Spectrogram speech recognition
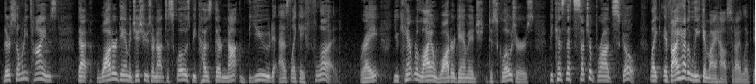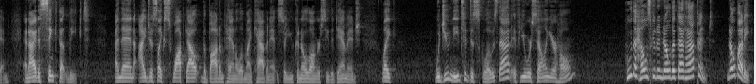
There's so many times that water damage issues are not disclosed because they're not viewed as like a flood, right? You can't rely on water damage disclosures because that's such a broad scope. Like if I had a leak in my house that I lived in and I had a sink that leaked and then I just like swapped out the bottom panel of my cabinet so you can no longer see the damage. Like, would you need to disclose that if you were selling your home? Who the hell's going to know that that happened? Nobody,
